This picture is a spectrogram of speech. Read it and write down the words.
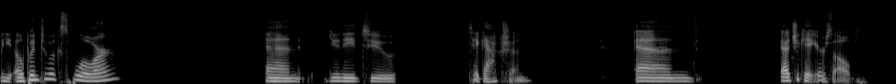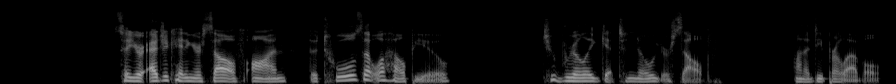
be open to explore and you need to take action. And educate yourself. So you're educating yourself on the tools that will help you to really get to know yourself on a deeper level.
